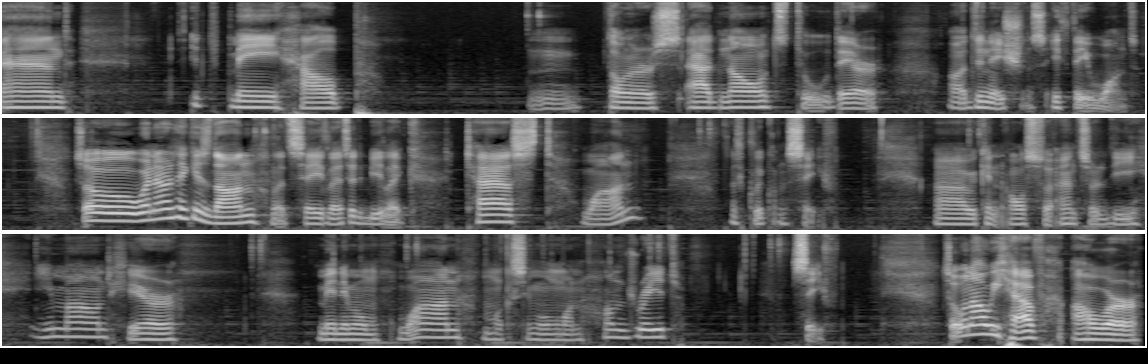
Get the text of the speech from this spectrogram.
and it may help mm, donors add notes to their uh, donations if they want so when everything is done, let's say, let it be like test one. Let's click on save. Uh, we can also enter the amount here, minimum one, maximum 100, save. So now we have our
